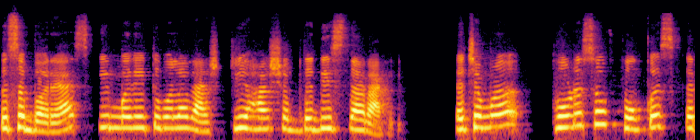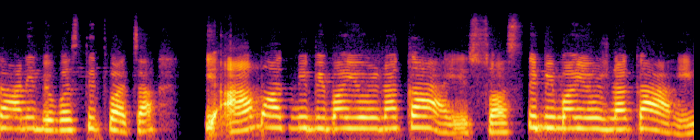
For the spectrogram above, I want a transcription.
तसं बऱ्याच स्कीममध्ये तुम्हाला राष्ट्रीय हा शब्द दिसणार आहे. त्याच्यामुळं थोडस फोकस करा आणि व्यवस्थित वाचा की आम आदमी विमा योजना काय आहे? स्वास्थ्य विमा योजना का आहे?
